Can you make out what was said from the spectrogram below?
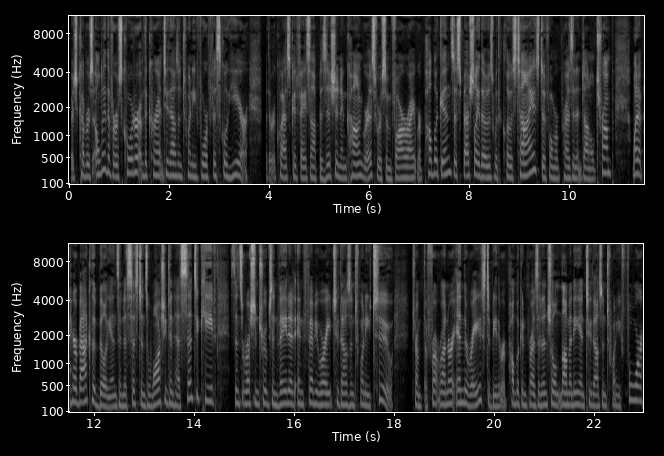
which covers only the first quarter of the current 2024 fiscal year. But the request could face opposition in Congress, where some far right Republicans, especially those with close ties to former President Donald Trump, want to pare back the billions in assistance Washington has sent to Kiev since Russian troops invaded in February 2022. Trump, the frontrunner in the race to be the Republican presidential nominee in 2024,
